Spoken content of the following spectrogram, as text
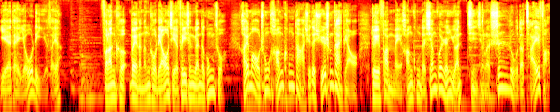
也得有里子呀！弗兰克为了能够了解飞行员的工作。还冒充航空大学的学生代表，对泛美航空的相关人员进行了深入的采访，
